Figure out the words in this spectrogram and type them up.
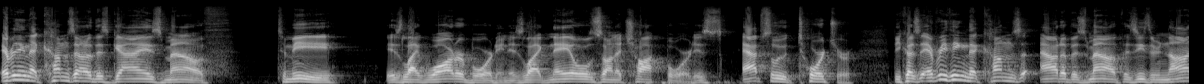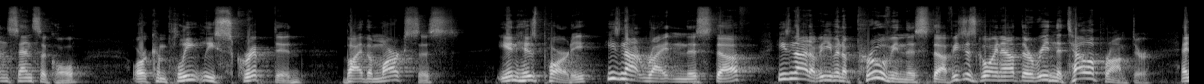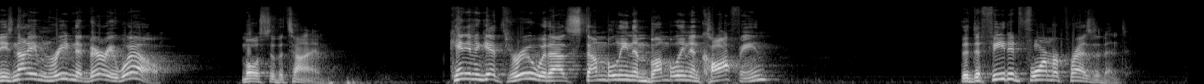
Everything that comes out of this guy's mouth, to me, is like waterboarding, is like nails on a chalkboard, is absolute torture. Because everything that comes out of his mouth is either nonsensical or completely scripted by the Marxists in his party. He's not writing this stuff. He's not even approving this stuff. He's just going out there reading the teleprompter. And he's not even reading it very well most of the time. Can't even get through without stumbling and bumbling and coughing. The defeated former president.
